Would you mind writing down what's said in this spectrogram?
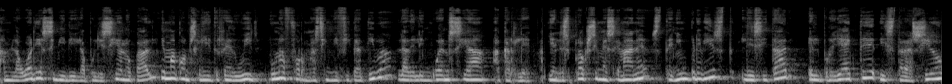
amb la Guàrdia Civil i la policia local hem aconseguit reduir d'una forma significativa la delinqüència a Carlet. I en les pròximes setmanes tenim previst licitar el projecte d'instal·lació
